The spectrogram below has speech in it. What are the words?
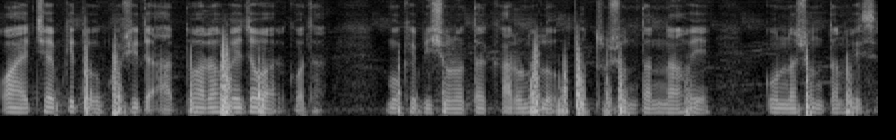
ওয়াহেদ সাহেবকে তো খুশিতে আত্মহারা হয়ে যাওয়ার কথা। মুখে বিষণ্ণতার কারণ হলো পুত্র সন্তান না হয়ে কন্যা সন্তান হয়েছে।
